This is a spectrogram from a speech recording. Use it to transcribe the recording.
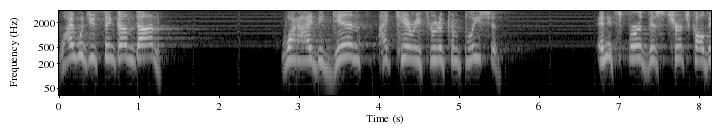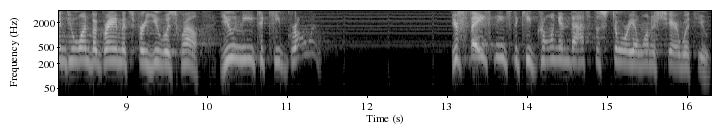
Why would you think I'm done? What I begin, I carry through to completion. And it's for this church called Into One, but Graham, it's for you as well. You need to keep growing. Your faith needs to keep growing, and that's the story I want to share with you.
